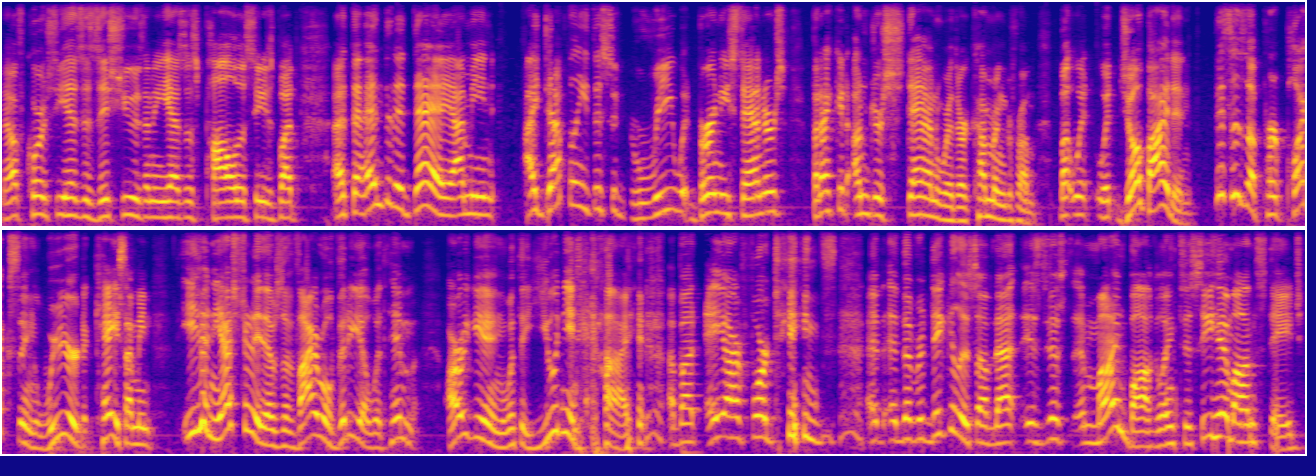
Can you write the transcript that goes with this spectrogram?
Now, of course, he has his issues and he has his policies, but at the end of the day, I mean, I definitely disagree with Bernie Sanders, but I could understand where they're coming from. But with, with Joe Biden, this is a perplexing, weird case. I mean, even yesterday there was a viral video with him arguing with a union guy about AR-14s, and, and the ridiculous of that is just mind-boggling to see him on stage,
